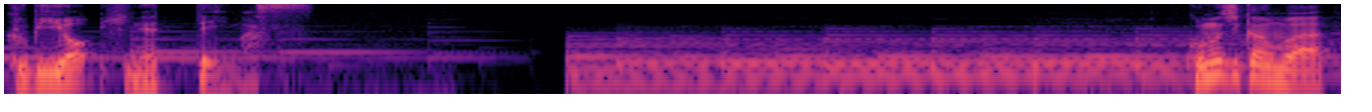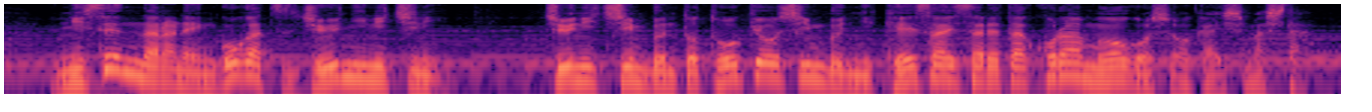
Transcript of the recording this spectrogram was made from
首をひねっていますこの時間は2007年5月12日に中日新聞と東京新聞に掲載されたコラムをご紹介しました。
